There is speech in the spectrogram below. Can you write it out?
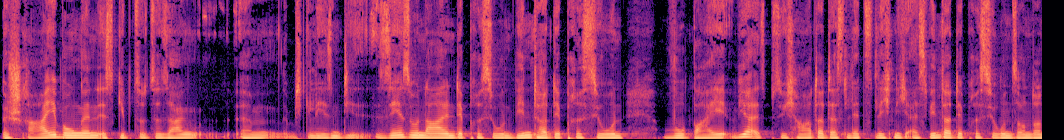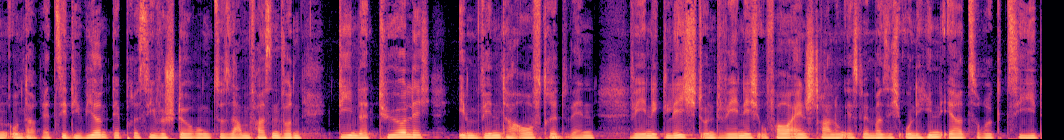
Beschreibungen. Es gibt sozusagen, ähm, habe ich gelesen, die saisonalen Depressionen, Winterdepression, wobei wir als Psychiater das letztlich nicht als Winterdepression, sondern unter rezidivierend depressive Störungen zusammenfassen würden, die natürlich im Winter auftritt, wenn wenig Licht und wenig UV-Einstrahlung ist, wenn man sich ohnehin eher zurückzieht.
